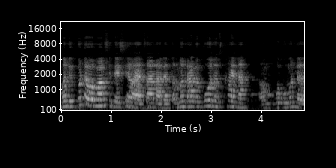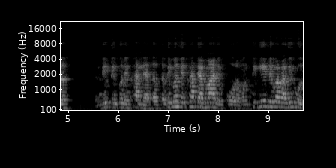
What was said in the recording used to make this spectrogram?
म्हणली कुठं हो मावशी त्या शेवाया चालवल्या तर म्हणलं अगं कोणच खायला अं, बघू म्हणलं देते कोणी खाल्ल्या तर? तर ती म्हणली खात्यात माझी पोरं. मग ती गेली बघा घेऊन.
